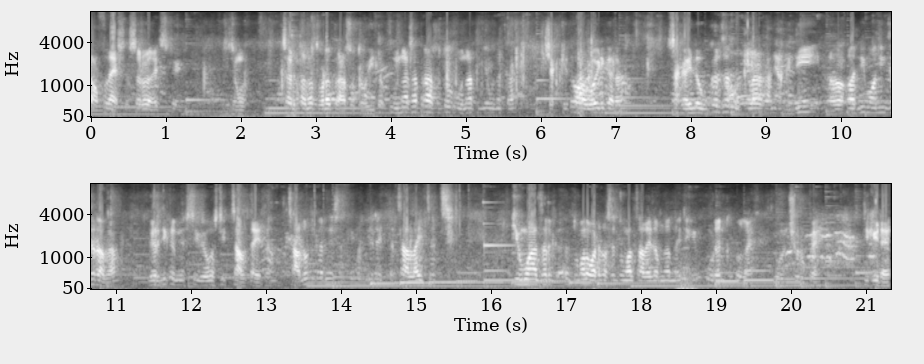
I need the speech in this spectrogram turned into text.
टॉपला आहे सरळ आहे स्ट्रेट त्याच्यामुळे चढताना थोडा त्रास होतो. इथं उन्हाचा त्रास होतो उन्हात येऊ नका. शक्यतो अवॉइड करा. सकाळी लवकर जर उठला आणि अगदी अर्ली मॉर्निंग जर आला गर्दी कमी असते व्यवस्थित चालता येतं. चालून करण्यासाठी म्हणजे मंदिर आहे तर चालायचंच. किंवा जर तुम्हाला वाटत असेल तुम्हाला चालायला जमणार नाही तिकीट उडण खटोला आहे. दोनशे रुपये तिकीट आहे.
